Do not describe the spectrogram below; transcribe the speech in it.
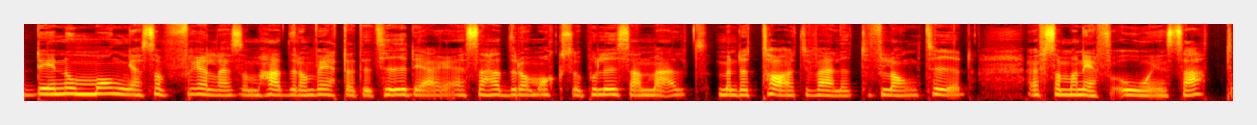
det är nog många som föräldrar som hade de vetat det tidigare så hade de också polisanmält. Men det tar tyvärr lite för lång tid eftersom man är för oinsatt.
